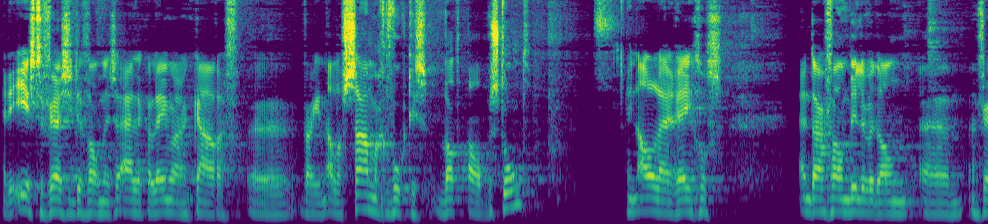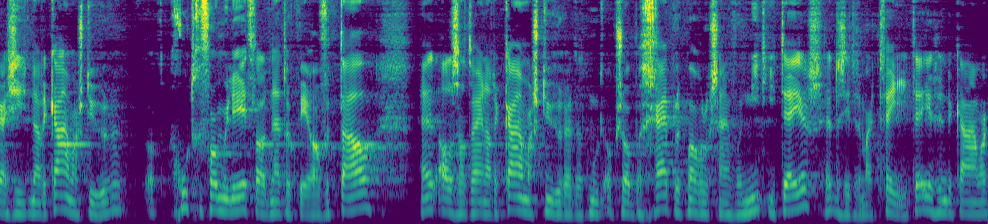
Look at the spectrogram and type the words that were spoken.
En de eerste versie daarvan is eigenlijk alleen maar een kader uh, waarin alles samengevoegd is wat al bestond. In allerlei regels. En daarvan willen we dan um, een versie naar de Kamer sturen. Wat goed geformuleerd, we hadden het net ook weer over taal. Alles wat wij naar de Kamer sturen, dat moet ook zo begrijpelijk mogelijk zijn voor niet-IT'ers. Er zitten maar twee IT'ers in de Kamer.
